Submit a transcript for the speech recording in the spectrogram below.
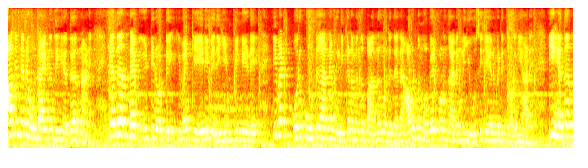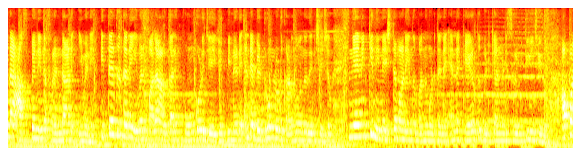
ആദ്യം തന്നെ ഉണ്ടായിരുന്നത് ഹെദറിനാണ് ഹെദറിന്റെ വീട്ടിലോട്ട് ഇവൻ കയറി വരികയും പിന്നീട് ഇവൻ ഒരു കൂട്ടുകാരനെ വിളിക്കണമെന്ന് പറഞ്ഞുകൊണ്ട് തന്നെ അവിടുന്ന് മൊബൈൽ ഫോണും കാര്യങ്ങളും യൂസ് ചെയ്യാൻ വേണ്ടി തുടങ്ങിയാണ്. ഈ ഹെദറിന്റെ ഹസ്ബൻഡിന്റെ ഫ്രണ്ടാണ് ഇവന്. ഇത്തരത്തിൽ തന്നെ ഇവൻ പല ആൾക്കാരും ഫോൺ കോൾ ചെയ്യുകയും പിന്നീട് എന്റെ ബെഡ്റൂമിലോട്ട് കടന്നു വന്നതിന് ശേഷം എനിക്ക് നിന്നെ ഇഷ്ടമാണ് എന്ന് പറഞ്ഞുകൊണ്ട് തന്നെ എന്നെ കേർത്ത് പിടിക്കാൻ വേണ്ടി ശ്രമിക്കുകയും ചെയ്തു. അപ്പോൾ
